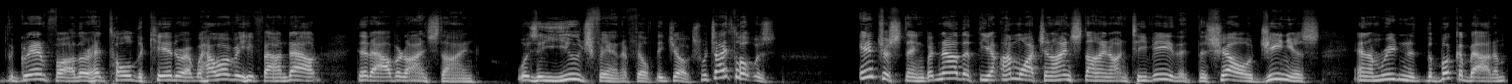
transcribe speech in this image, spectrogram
the grandfather had told the kid, or however he found out, that Albert Einstein was a huge fan of filthy jokes, which I thought was interesting. But now that the I'm watching Einstein on TV, the, the show Genius, and I'm reading the, the book about him,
